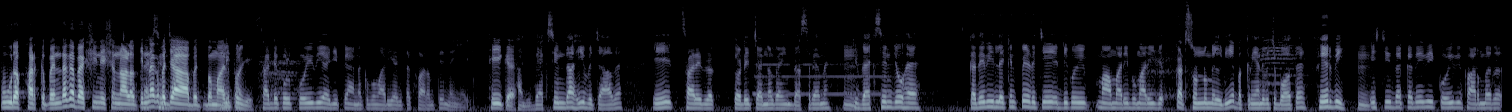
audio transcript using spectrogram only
ਪੂਰਾ ਫ਼ਰਕ ਪੈਂਦਾਗਾ ਵੈਕਸੀਨੇਸ਼ਨ ਨਾਲ? ਕਿੰਨਾ ਕੁ ਬਚਾ ਬਿਮਾਰੀ ਤੋਂ? ਬਿਲਕੁਲ ਜੀ। ਸਾਡੇ ਕੋਲ ਕੋਈ ਵੀ ਅਜੀ ਭਿਆਨਕ ਬਿਮਾਰੀ ਅਜੇ ਤੱਕ ਫਾਰਮ ਤੇ ਨਹੀਂ ਆਈ। ਠੀਕ ਹੈ। ਹਾਂਜੀ ਵੈਕਸੀਨ ਦਾ ਹੀ ਬਚਾਅ ਹੈ। ਇਹ ਸਾਰੇ ਤੁਹਾਡੇ ਚੈਨਲ ਰਾਹੀਂ ਦੱਸ ਰਿਹਾ ਮੈਂ ਕਿ ਵੈਕਸੀਨ ਜੋ ਹੈ ਕਦੇ ਵੀ ਲੇਕਿਨ ਭੇਡ 'ਚ ਏਡੀ ਕੋਈ ਮਹਾਮਾਰੀ ਬਿਮਾਰੀ ਜ- ਘੱਟ ਸੁਣਨ ਨੂੰ ਮਿਲਦੀ ਹੈ ਬੱਕਰੀਆਂ ਦੇ ਵਿੱਚ ਬਹੁਤ ਹੈ। ਫਿਰ ਵੀ। ਇਸ ਚੀਜ਼ ਦਾ ਕਦੇ ਵੀ ਕੋਈ ਵੀ ਫਾਰਮਰ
